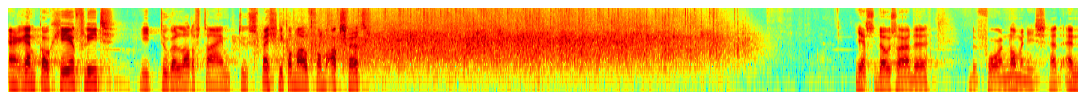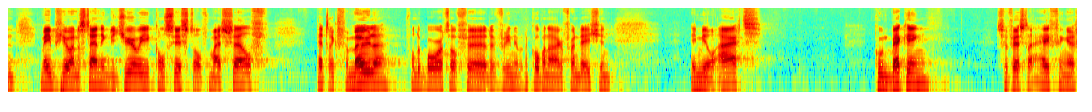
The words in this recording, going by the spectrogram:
and Remco Geervliet, he took a lot of time to specially come out from Oxford. Yes, those are the, the four nominees. And maybe for your understanding, the jury consists of myself, Patrick Vermeulen from the board of uh, the Vrienden van de Cobbenhagen Foundation, Emil Aert, Koen Becking, Sylvester Eijffinger,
